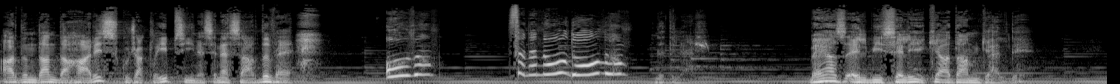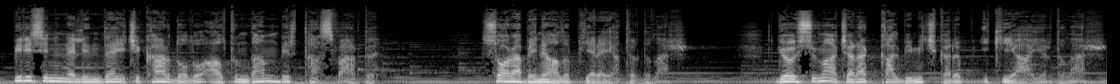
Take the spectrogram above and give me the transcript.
ardından da Haris kucaklayıp sinesine sardı ve Oğlum sana ne oldu oğlum? dediler. Beyaz elbiseli iki adam geldi. Birisinin elinde içi kar dolu altından bir tas vardı. Sonra beni alıp yere yatırdılar.'' Göğsümü açarak kalbimi çıkarıp ikiye ayırdılar.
